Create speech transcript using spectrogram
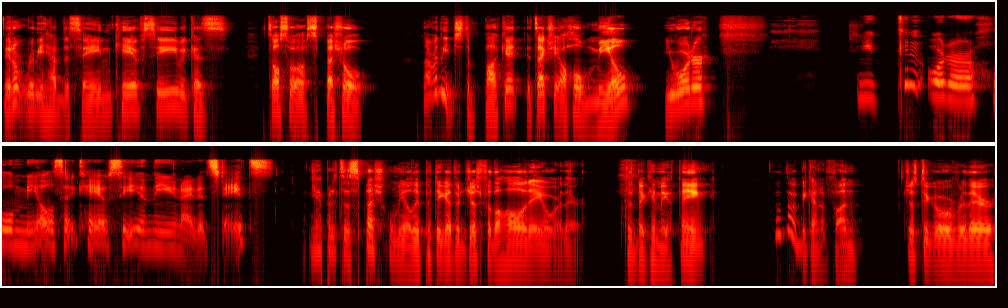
They don't really have the same KFC because it's also a special, not really just a bucket, it's actually a whole meal you order. You can order whole meals at KFC in the United States. Yeah, but it's a special meal they put together just for the holiday over there. Because it became a thing. Well, that would be kind of fun. Just to go over there.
